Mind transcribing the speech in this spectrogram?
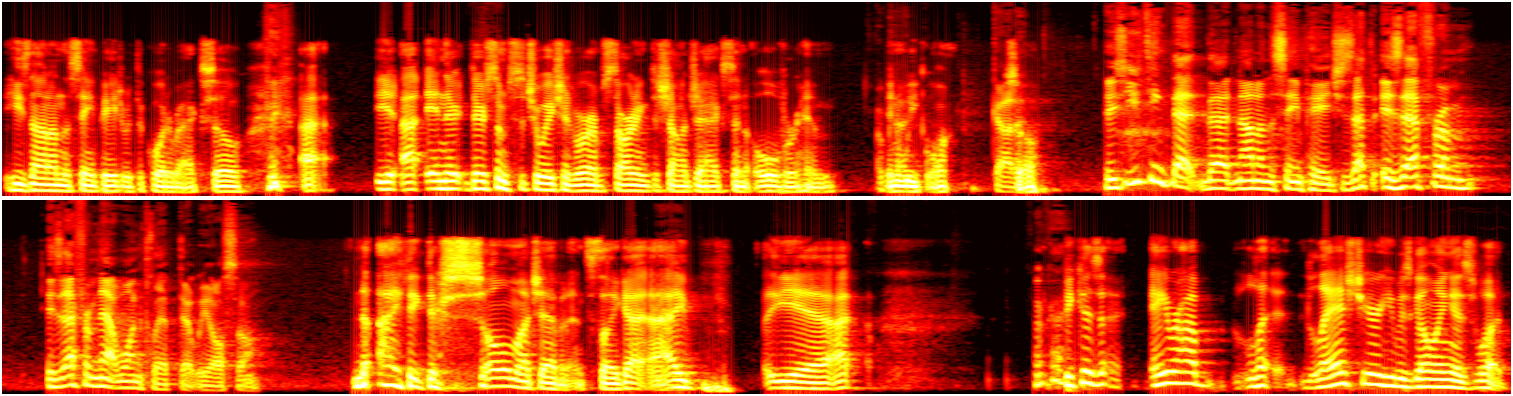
he's not on the same page with the quarterback. So, yeah, I- and there, there's some situations where I'm starting DeSean Jackson over him in week one. Got so, it. Is you think that that not on the same page? Is that is that from is that from that one clip that we all saw? No, I think there's so much evidence. Like I, I yeah, I, Okay. because uh, A Rob last year he was going as what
